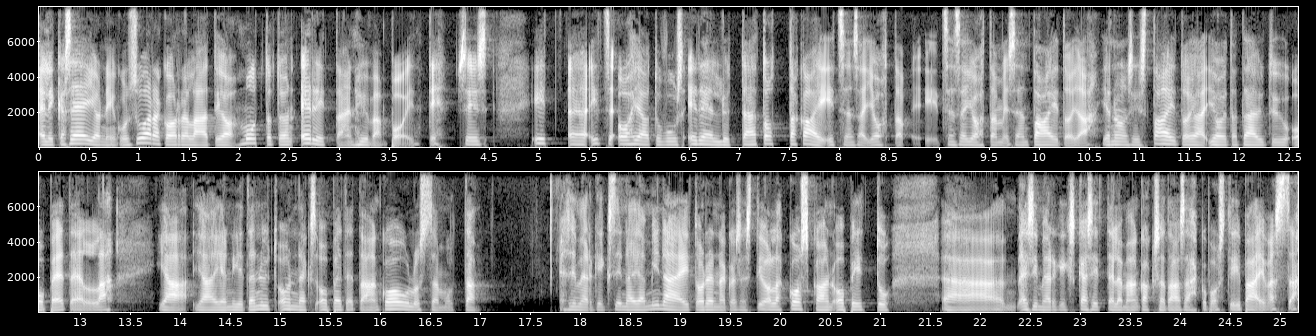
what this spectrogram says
Eli se ei ole niin kuin suora korrelaatio, mutta tuo on erittäin hyvä pointti. Siis it, ää, itseohjautuvuus edellyttää totta kai itsensä, johta, itsensä johtamisen taitoja, ja ne on siis taitoja, joita täytyy opetella, ja, ja, ja niitä nyt onneksi opetetaan koulussa, mutta – esimerkiksi sinä ja minä ei todennäköisesti olla koskaan opittu ää, esimerkiksi käsittelemään 200 sähköpostia päivässä.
